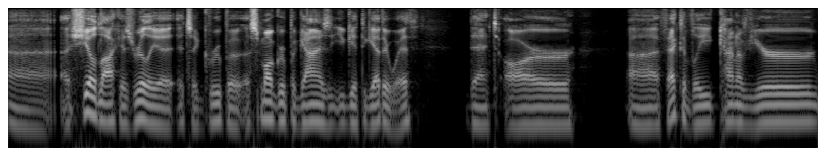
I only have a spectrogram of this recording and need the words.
uh, a shield lock is really a it's a group of a small group of guys that you get together with that are uh, effectively kind of your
